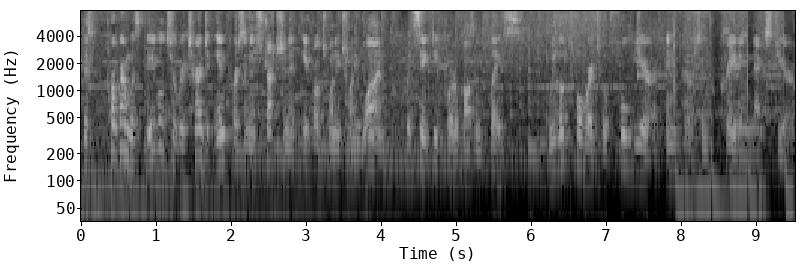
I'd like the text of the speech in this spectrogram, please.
This program was able to return to in-person instruction in April 2021 with safety protocols in place. We look forward to a full year of in-person creating next year.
